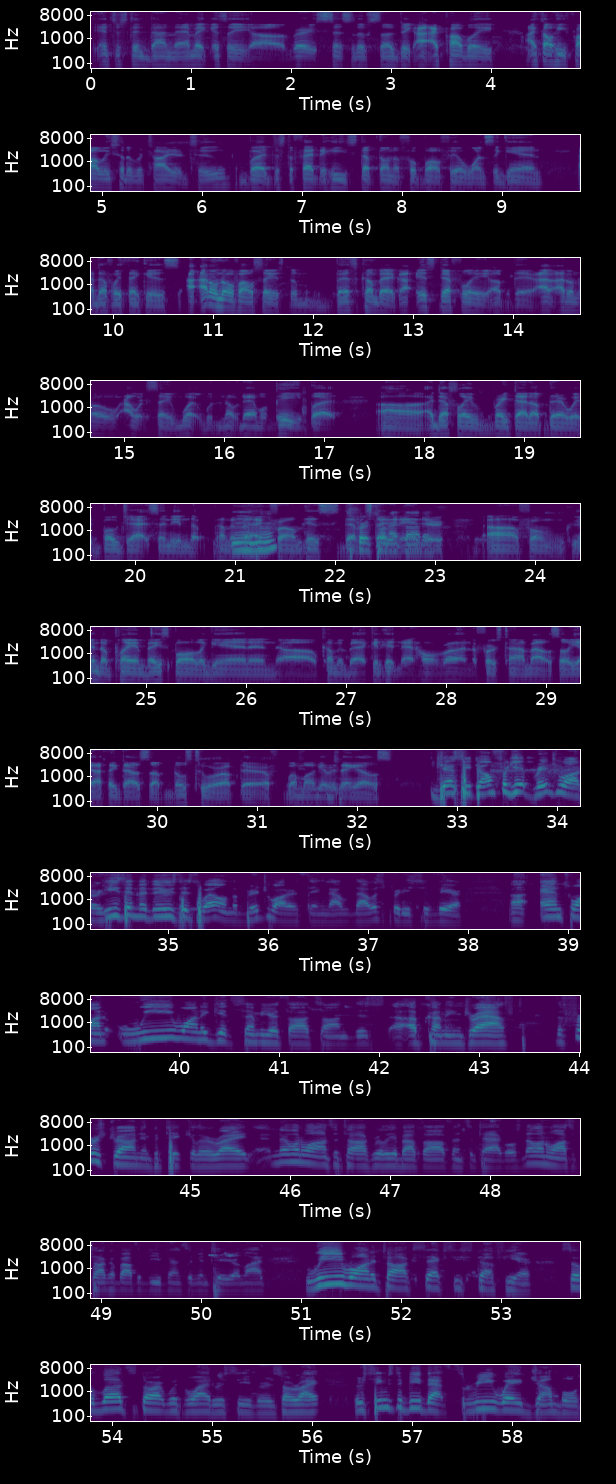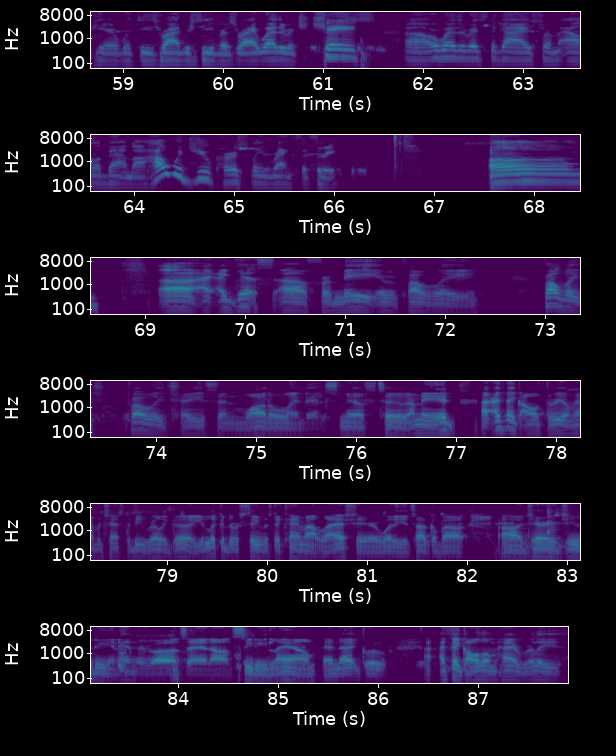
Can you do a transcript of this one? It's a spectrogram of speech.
interesting dynamic. It's a uh, very sensitive subject. I, I probably I thought he probably should have retired too, but just the fact that he stepped on the football field once again, I definitely think is. I, I don't know if I would say it's the best comeback. I, it's definitely up there. I, I don't know. I would say what would no that would be, but. Uh, I definitely rate that up there with Bo Jackson. He ended up coming Mhm. back from his First one I devastating injury uh, from end up playing baseball again and uh, coming back and hitting that home run the first time out. So yeah, I think that was up. Those two are up there among everything else. Jesse, don't forget Bridgewater. He's in the news as well on the Bridgewater thing. That that was pretty severe. Uh, Antwan, we want to get some of your thoughts on this uh, upcoming draft, the first round in particular, right? No one wants to talk really about the offensive tackles. No one wants to talk about the defensive interior line. We want to talk sexy stuff here. So let's start with wide receivers. All right. There seems to be that three way jumble here with these wide receivers, right? Whether it's Chase, uh, or whether it's the guys from Alabama. How would you personally rank the three? Um, uh, I, I guess uh, for me, it would probably, probably, probably Chase and Waddle and then Smith too. I mean, it. I think all three of them have a chance to be really good. You look at the receivers that came out last year. Whether you talk about uh, Jerry Jeudy and Henry Ruggs and um, CeeDee Lamb and that group, I- think all of them had really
